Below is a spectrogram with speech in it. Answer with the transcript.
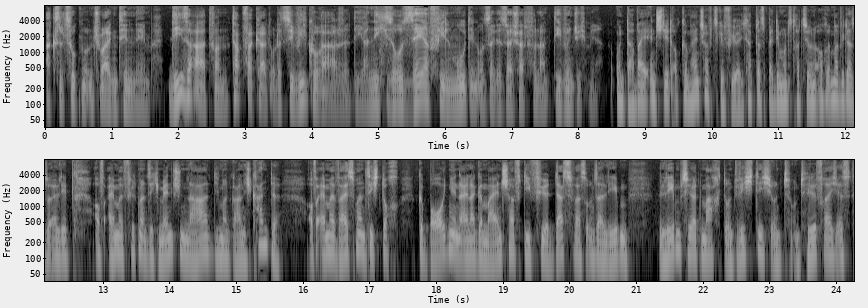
Achselzucken und schweigend hinnehmen. Diese Art von Tapferkeit oder Zivilcourage, die ja nicht so sehr viel Mut in unserer Gesellschaft verlangt, die wünsche ich mir. Und dabei entsteht auch Gemeinschaftsgefühl. Ich habe das bei Demonstrationen auch immer wieder so erlebt. Auf einmal fühlt man sich Menschen nahe, die man gar nicht kannte. Auf einmal weiß man sich doch geborgen in einer Gemeinschaft, die für das, was unser Leben lebenswert macht und wichtig und, und hilfreich ist,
